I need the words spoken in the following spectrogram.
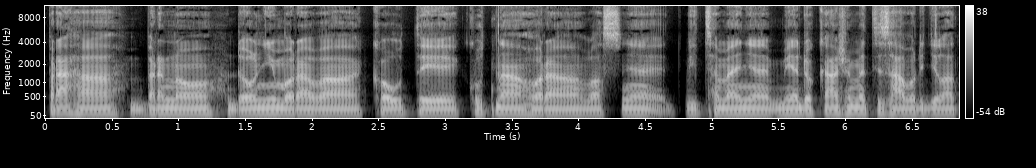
Praha, Brno, Dolní Morava, Kouty, Kutná hora, vlastně víceméně my dokážeme ty závody dělat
